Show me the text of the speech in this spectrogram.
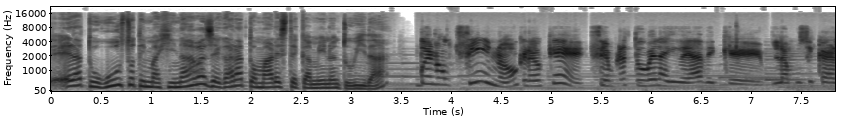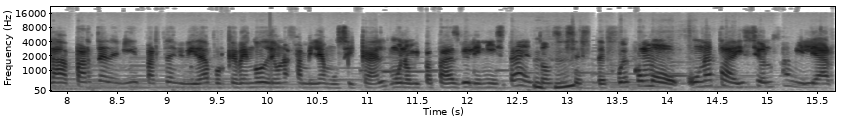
¿era tu gusto? ¿Te imaginabas llegar a tomar este camino en tu vida? Bueno, sí, ¿no? Creo que siempre tuve la idea de que la música era parte de mí, parte de mi vida, porque vengo de una familia musical. Bueno, mi papá es violinista, entonces este fue como una tradición familiar,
